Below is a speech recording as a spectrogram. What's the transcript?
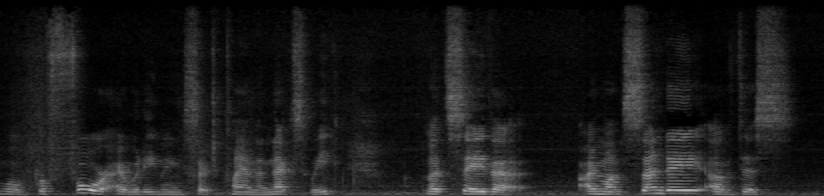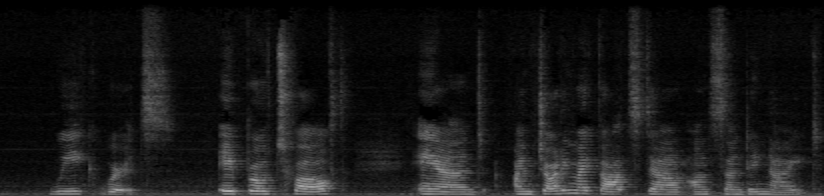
well, before I would even start to plan the next week, let's say that I'm on Sunday of this week where it's April 12th and I'm jotting my thoughts down on Sunday night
